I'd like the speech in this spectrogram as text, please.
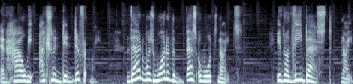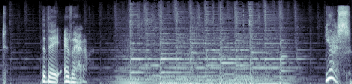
and how we actually did differently. that was one of the best awards nights, if not the best night that they ever have. Yes,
